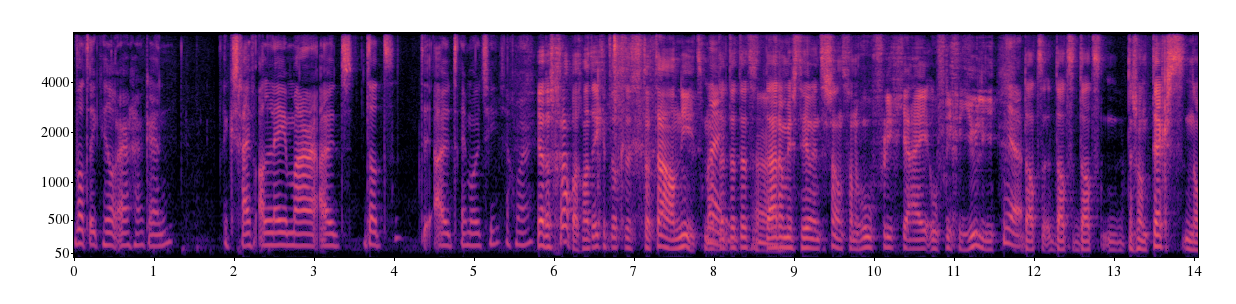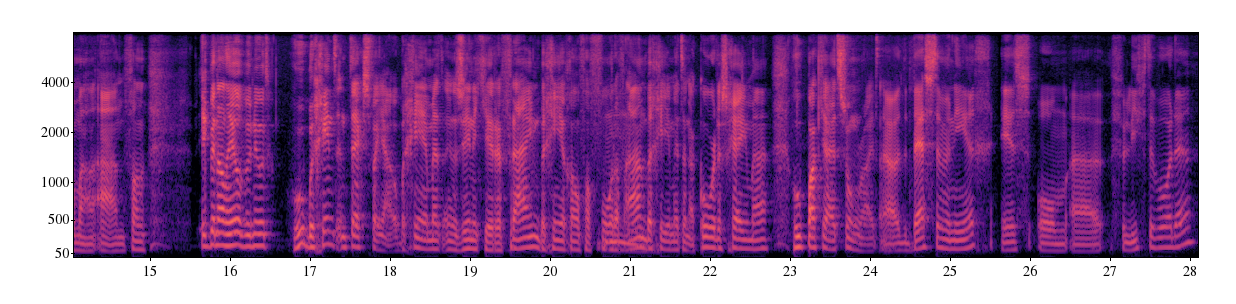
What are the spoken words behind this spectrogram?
Wat ik heel erg herken. Ik schrijf alleen maar uit, dat, uit emotie, zeg maar. ja, dat is grappig, want ik heb dat dus totaal niet. Maar Nee. dat, dat, dat, Ah. daarom is het heel interessant van hoe vlieg jij, hoe vliegen jullie Ja. dat, dat, dat, zo'n tekst normaal aan? Van, ik ben dan heel benieuwd, hoe begint een tekst van jou? Begin je met een zinnetje refrein? Begin je gewoon van vooraf Hmm. aan? Begin je met een akkoordenschema? Hoe pak jij het songwriting? Nou, de beste manier is om eh, verliefd te worden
